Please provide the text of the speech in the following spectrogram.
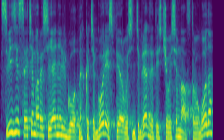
В связи с этим россияне льготных категорий с 1 сентября 2018 года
